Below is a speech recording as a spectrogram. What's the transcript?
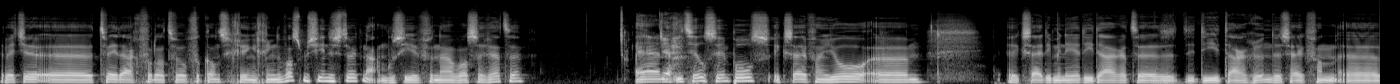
Weet je, uh, twee dagen voordat we op vakantie gingen, ging de wasmachine stuk. Nou, moest hij even naar wassen retten. En ja. iets heel simpels. Ik zei van, joh, um, ik zei die meneer die daar het, uh, die het daar runde, zei ik van, uh,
